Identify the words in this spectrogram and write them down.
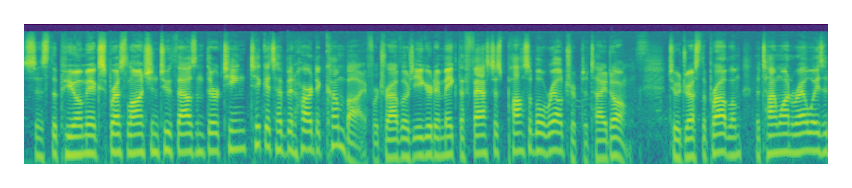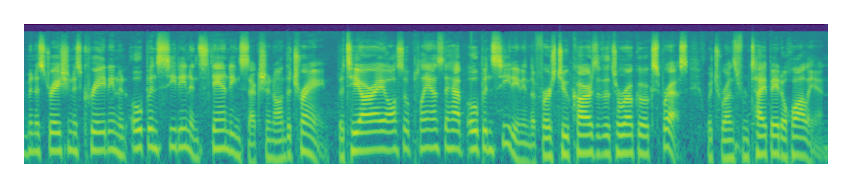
Since the Puyuma Express launched in 2013, tickets have been hard to come by for travelers eager to make the fastest possible rail trip to Taitung. To address the problem, the Taiwan Railways Administration is creating an open seating and standing section on the train. The TRA also plans to have open seating in the first two cars of the Taroko Express, which runs from Taipei to Hualien.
